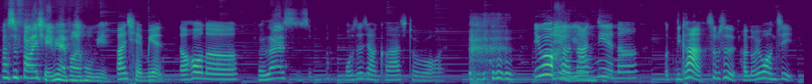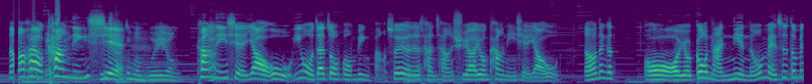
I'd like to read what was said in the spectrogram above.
那是放在前面还是放在后面放在前面。然后呢，？Class 什么？我是讲 cholesterol，、欸、因为很难念呢、呃你看是不是很容易忘记？然后还有 抗凝血常，根本不会用。抗凝血药物，因为我在中风病房，所以嗯很常需要用抗凝血药物。然后那个哦，有够难念的，我每次都被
